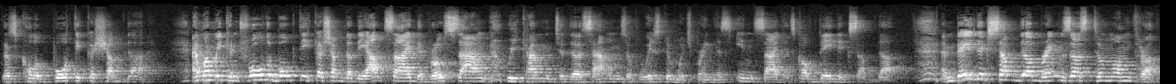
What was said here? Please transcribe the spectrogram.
That's called Bhotika Shabda. And when we control the Bhotika Shabda, the outside, the gross sound, we come to the sounds of wisdom which bring us inside. That's called Vedic Shabda. And Vedic Shabda brings us to mantra.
